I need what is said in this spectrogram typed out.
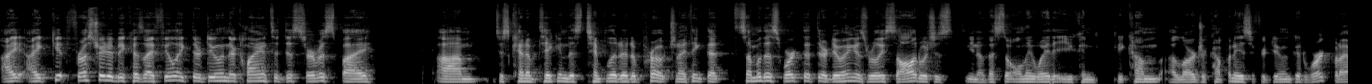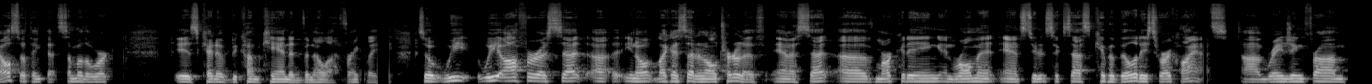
I, I, get frustrated because I feel like they're doing their clients a disservice by um, just kind of taking this templated approach. And I think that some of this work that they're doing is really solid, which is, you know, that's the only way that you can become a larger company is if you're doing good work. But I also think that some of the work is kind of become canned and vanilla, frankly. So we we offer a set, uh, you know, like I said, an alternative and a set of marketing, enrollment, and student success capabilities to our clients, um, ranging from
